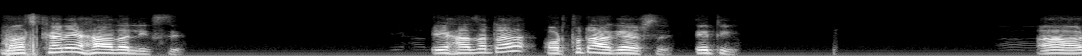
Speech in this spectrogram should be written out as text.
মাঝখানে হাদা লিখছে। এই হাজাটা অর্থটা আগে আসছে, এটি। আর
